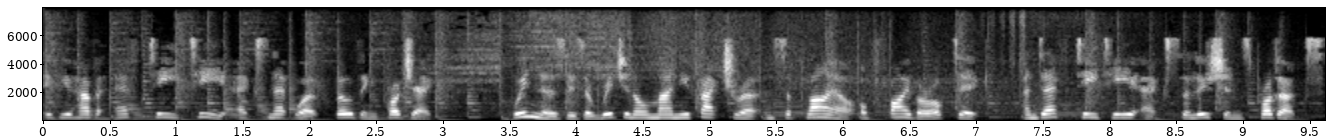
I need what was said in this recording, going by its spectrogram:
if you have a FTTX network building project. Bwinners is original manufacturer and supplier of fiber optic and FTTX solutions products.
